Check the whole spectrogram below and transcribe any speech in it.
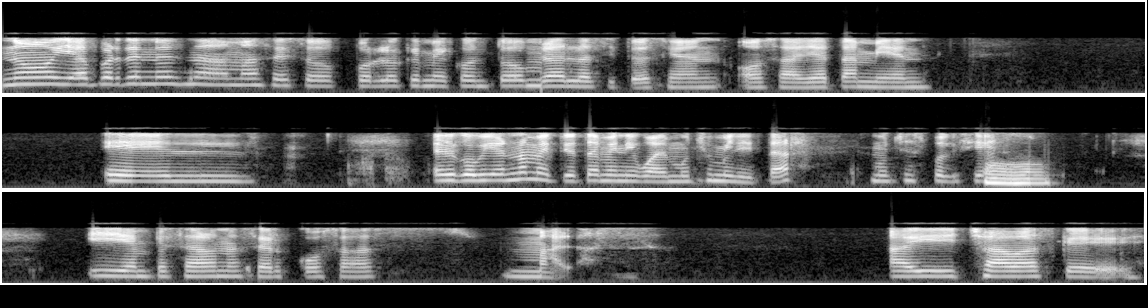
No, y aparte no es nada más eso. Por lo que me contó mira la situación, o sea, ya también el, el gobierno metió también igual mucho militar, muchas policías, y empezaron a hacer cosas malas. Hay chavas que,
